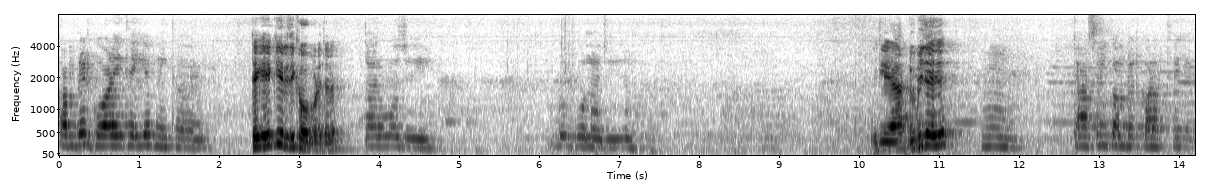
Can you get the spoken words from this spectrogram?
કમ્પ્લીટ ગોળાઈ થઈ ગયો કે નહીં થયો એમ. તે એ કેવી રીતે ખબર પડે છે ને તરવો જોઈએ. ડૂબવો ના જોઈએ એટલે આ ડૂબી જાય છે? હમ. ચાસણી કમ્પ્લીટ કડક થઈ જાય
